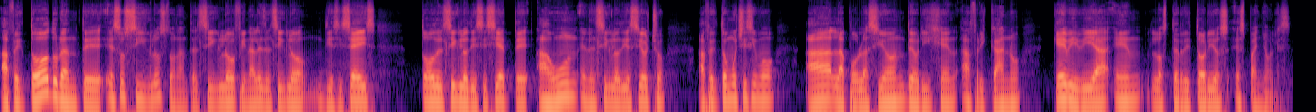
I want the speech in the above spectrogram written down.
afectó durante esos siglos, durante el siglo, finales del siglo XVI, todo el siglo XVII, aún en el siglo XVIII, afectó muchísimo a la población de origen africano que vivía en los territorios españoles.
